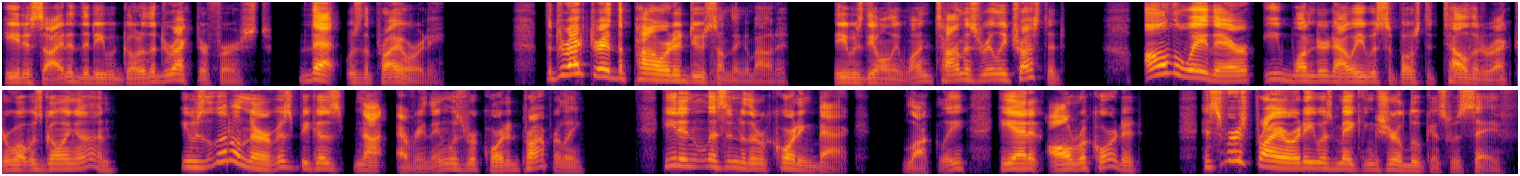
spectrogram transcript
He decided that he would go to the director first. That was the priority. The director had the power to do something about it. He was the only one Thomas really trusted. All the way there, he wondered how he was supposed to tell the director what was going on. He was a little nervous because not everything was recorded properly. He didn't listen to the recording back. Luckily, he had it all recorded. His first priority was making sure Lucas was safe.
